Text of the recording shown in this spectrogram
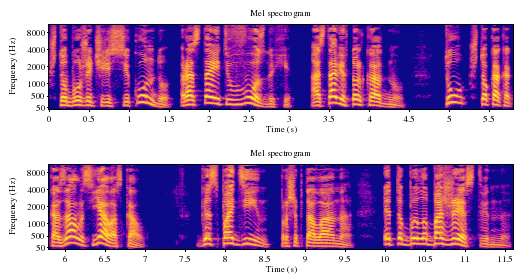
чтобы уже через секунду растаять в воздухе, оставив только одну. Ту, что, как оказалось, я ласкал. «Господин!» — прошептала она. «Это было божественно!»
